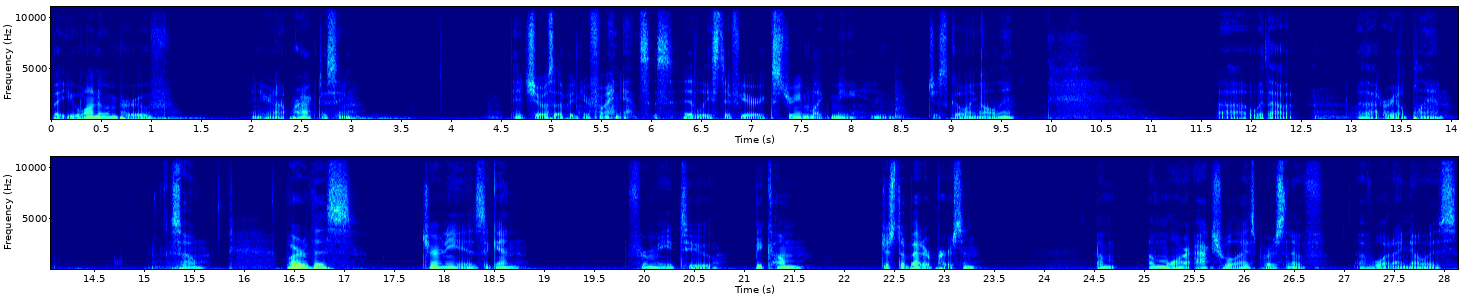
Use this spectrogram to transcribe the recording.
but you want to improve and you're not practicing, it shows up in your finances, at least if you're extreme like me and just going all in uh, without without a real plan. So, part of this journey is again for me to become just a better person, a, a more actualized person of of what I know is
